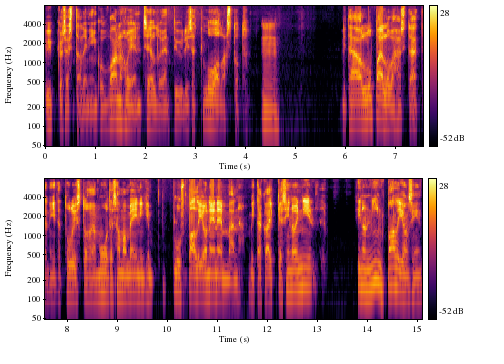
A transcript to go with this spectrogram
ykkösestä oli niin kuin vanhojen Zeldojen tyyliset luolastot. Mm. Niin tää on lupaillut vähän sitä, että niitä tulisi tuohon ja muuten sama meininki plus paljon enemmän, mitä kaikkea. Siinä on niin, siinä on niin paljon siinä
